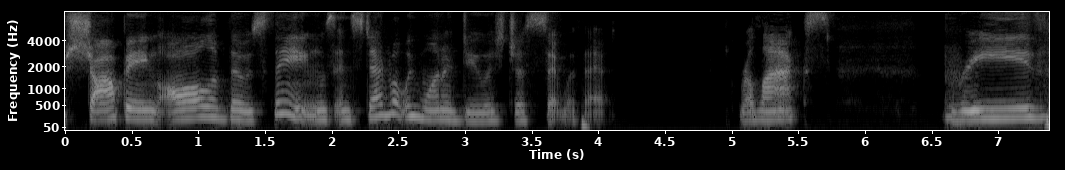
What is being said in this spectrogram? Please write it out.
shopping, all of those things. Instead, what we want to do is just sit with it, relax, breathe,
